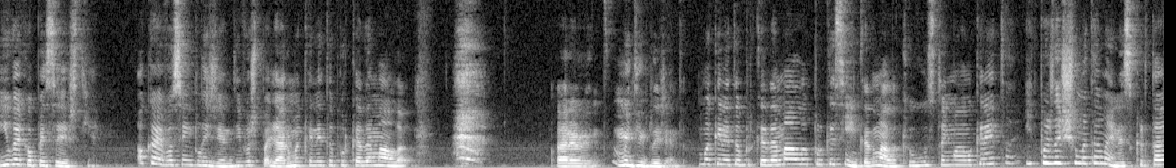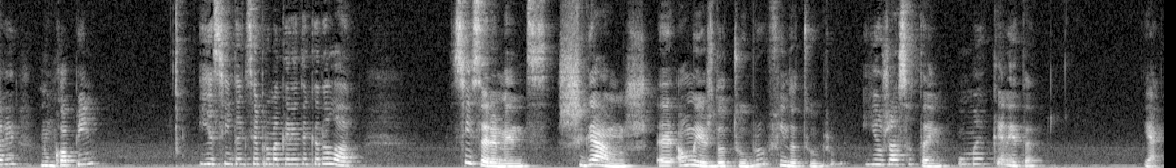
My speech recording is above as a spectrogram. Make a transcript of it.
E o que é que eu pensei este ano? Ok, vou ser inteligente e vou espalhar uma caneta por cada mala. Claramente, muito inteligente. Uma caneta por cada mala, porque assim, cada mala que eu uso tem uma caneta e depois deixo uma também na secretária, num copinho, e assim tenho sempre uma caneta em cada lado. Sinceramente, chegamos uh, ao mês de outubro, fim de outubro, e eu já só tenho uma caneta. Yeah,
